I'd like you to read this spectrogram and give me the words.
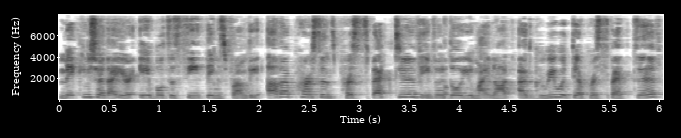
making sure that you're able to see things from the other person's perspective, even though you might not agree with their perspective,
